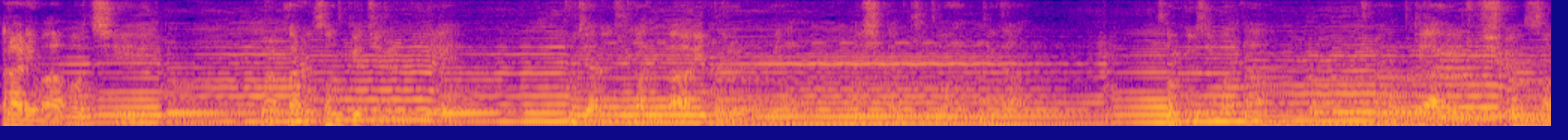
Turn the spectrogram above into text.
하나님 아버지, 돌가는 선교지를 위해 구제하는 기관과 아이들을 위해 이 시간 기도합니다. 선교지마다 주 함께하여 주시어서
